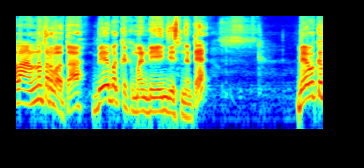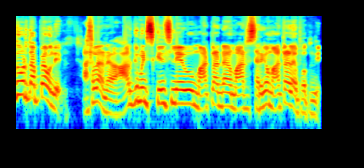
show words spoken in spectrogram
అలా అన్న తర్వాత బేబక్కకి మండి ఏం చేసిందంటే బేబక్కది కూడా తప్పే ఉంది. అసలు ఆర్గ్యుమెంట్ స్కిల్స్ లేవు మాట్లాడడానికి మాట సరిగా మాట్లాడలేకపోతుంది.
